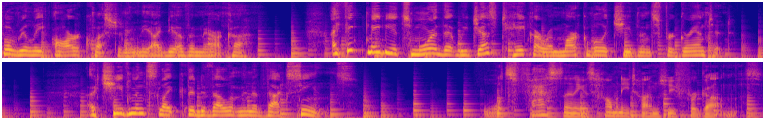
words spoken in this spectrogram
People really are questioning the idea of America. I think maybe it's more that we just take our remarkable achievements for granted. Achievements like the development of vaccines. What's fascinating is how many times we've forgotten this.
